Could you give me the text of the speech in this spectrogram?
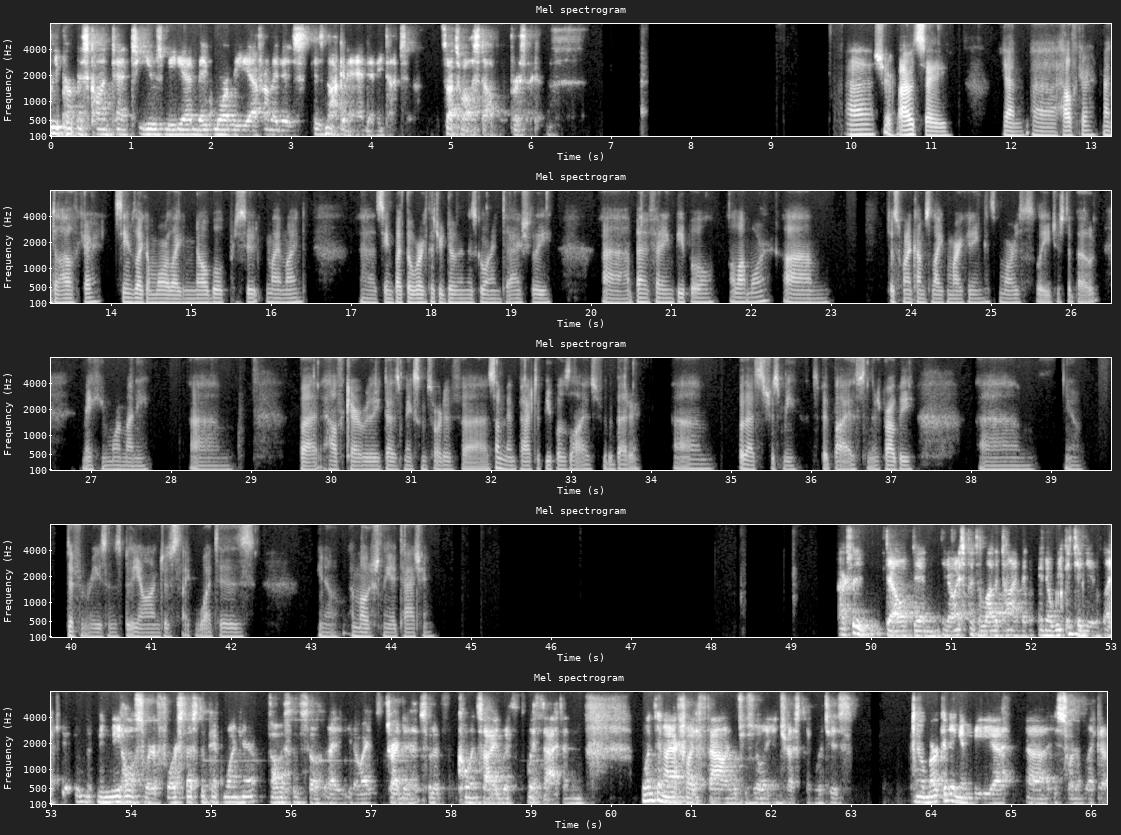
repurpose content, use media, and make more media from it is is not going to end anytime soon. So that's where I'll stop for a second. Uh, sure. I would say yeah, uh, healthcare, mental health care seems like a more like noble pursuit in my mind. Uh, it seems like the work that you're doing is going to actually uh, benefiting people a lot more. Um, just when it comes to like marketing, it's mostly just about making more money. Um, but healthcare really does make some sort of uh, some impact to people's lives for the better. Um, but that's just me. It's a bit biased, and there's probably um, you know different reasons beyond just like what is you know emotionally attaching. Actually delved in you know i spent a lot of time and you know we continue like I mean, Nihal sort of forced us to pick one here obviously so i you know i tried to sort of coincide with with that. And one thing i actually found which was really interesting which is you know marketing and media uh, is sort of like a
